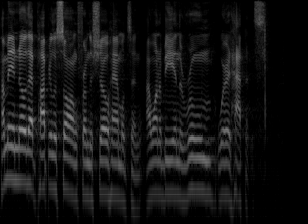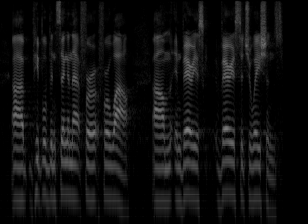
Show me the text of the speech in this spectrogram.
How many know that popular song from the show Hamilton? I want to be in the room where it happens. Uh, people have been singing that for, for a while um, in various, various situations.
